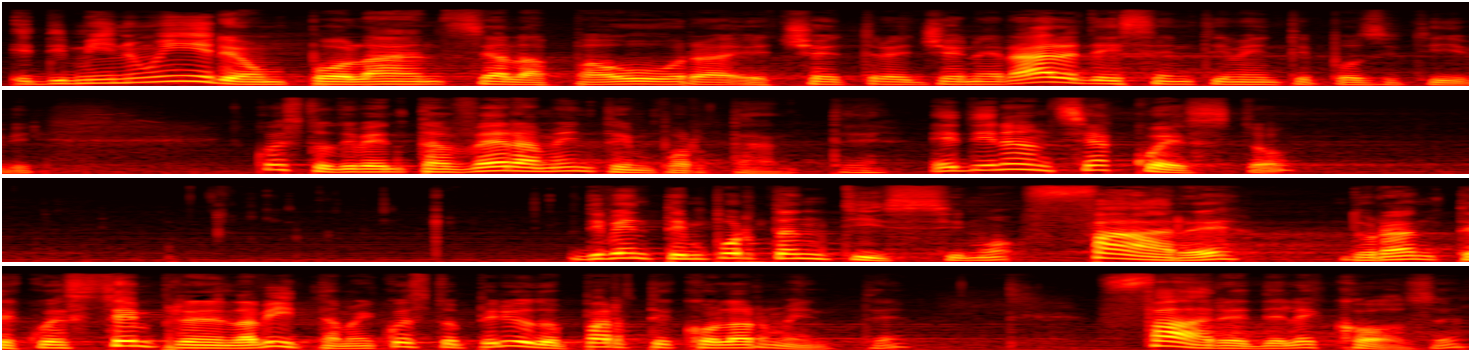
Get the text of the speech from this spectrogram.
e diminuire un po' l'ansia, la paura, eccetera, e generare dei sentimenti positivi. Questo diventa veramente importante e dinanzi a questo diventa importantissimo fare, durante que- sempre nella vita, ma in questo periodo particolarmente, fare delle cose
